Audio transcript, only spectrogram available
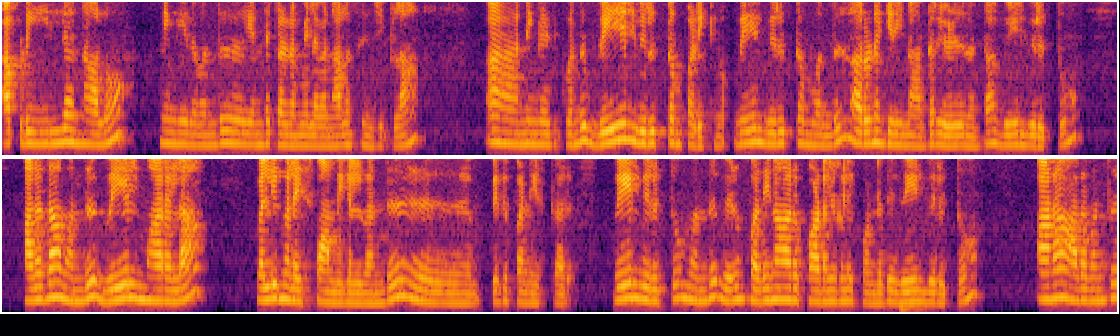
அப்படி இல்லைனாலும் நீங்கள் இதை வந்து எந்த கிழமையில் வேணாலும் செஞ்சுக்கலாம். நீங்கள் இதுக்கு வந்து வேல் விருத்தம் படிக்கணும். வேல் விருத்தம் வந்து அருணகிரிநாதர் எழுதினது தான் வேல் விருத்தம். அதை தான் வந்து வேல் மாறலாக வள்ளிமலை சுவாமிகள் வந்து இது பண்ணியிருக்காரு. வேல் விருத்தம் வந்து வெறும் பதினாறு பாடல்களை கொண்டது வேல் விருத்தம். ஆனால் அதை வந்து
